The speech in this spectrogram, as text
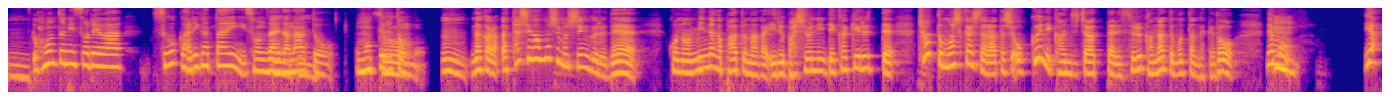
うんうん。本当にそれはすごくありがたい存在だなと思ってると思う。ん。だから、私がもしもシングルで、このみんながパートナーがいる場所に出かけるって、ちょっともしかしたら私、億劫に感じちゃったりするかなって思ったんだけど、でう。も、うん。いや、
